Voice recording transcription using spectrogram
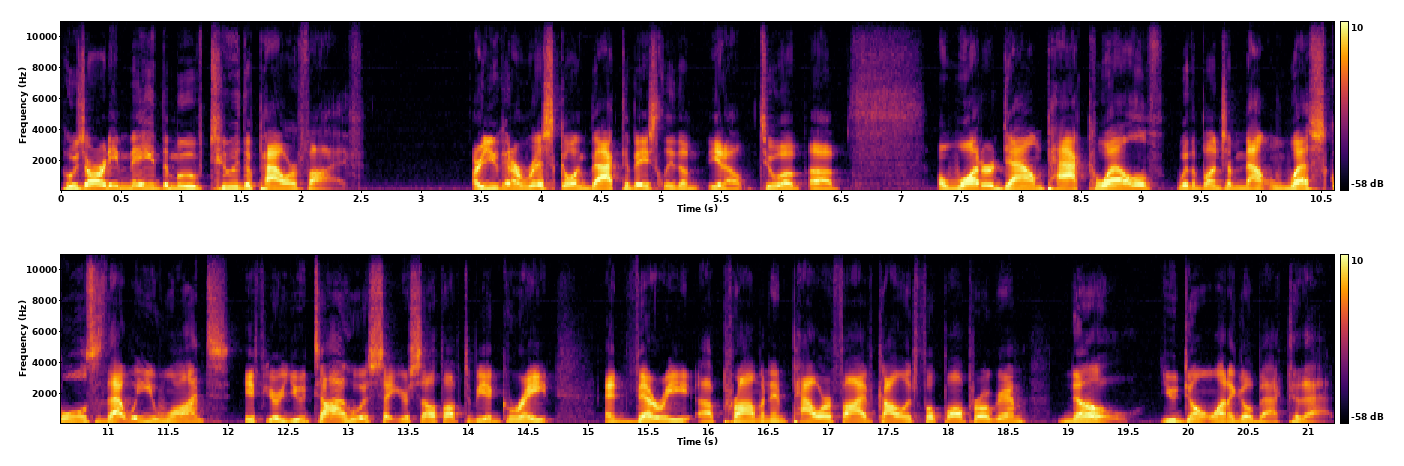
who's already made the move to the Power Five, are you going to risk going back to basically the you know to a, a a watered down Pac-12 with a bunch of Mountain West schools? Is that what you want? If you're Utah, who has set yourself up to be a great and very uh, prominent Power Five college football program, no, you don't want to go back to that.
